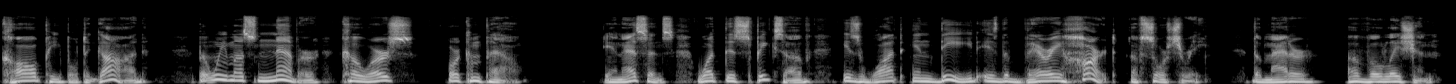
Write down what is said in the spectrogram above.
call people to God, but we must never coerce or compel. In essence, what this speaks of is what indeed is the very heart of sorcery the matter of volition.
